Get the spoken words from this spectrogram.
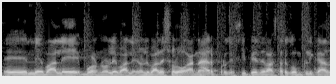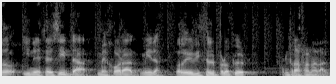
Eh, le vale, bueno, no le vale, no le vale solo ganar porque si pierde va a estar complicado y necesita mejorar. Mira, lo dice el propio Rafa Nadal.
